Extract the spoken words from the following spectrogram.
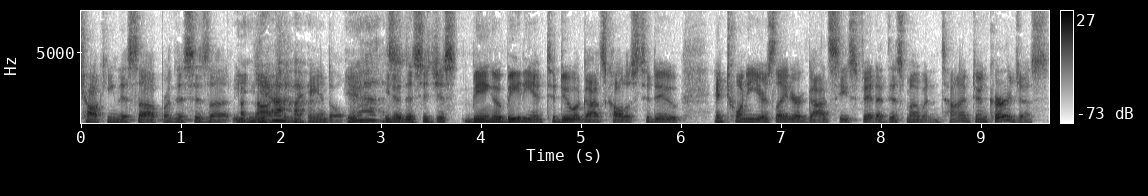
chalking this up or this is a, a notch in the Yeah. handle Yes. you know this is just being obedient to do what god's called us to do and 20 years later god sees fit at this moment in time to encourage us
